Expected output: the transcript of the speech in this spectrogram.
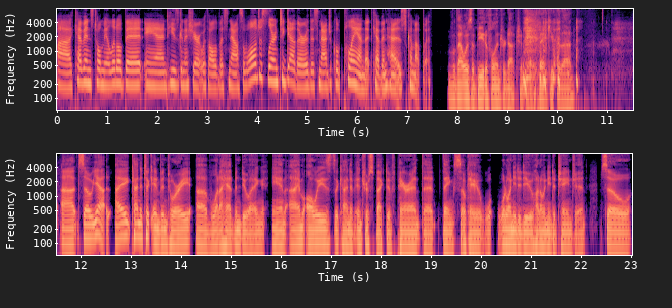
uh, Kevin's told me a little bit and he's going to share it with all of us now. So we'll all just learn together this magical plan that Kevin has come up with. Well, that was a beautiful introduction. Thank you for that. Uh, so yeah, I kind of took inventory of what I had been doing, and I'm always the kind of introspective parent that thinks, okay, wh- what do I need to do? How do I need to change it? So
